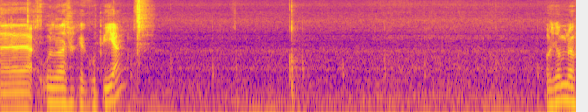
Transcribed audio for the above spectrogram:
Eh, uno de esos que cupía. Pues yo me lo he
